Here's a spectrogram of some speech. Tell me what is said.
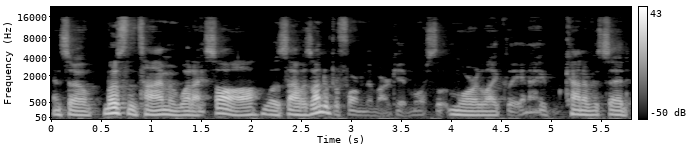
And so most of the time, and what I saw was I was underperforming the market more, more likely. And I kind of said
